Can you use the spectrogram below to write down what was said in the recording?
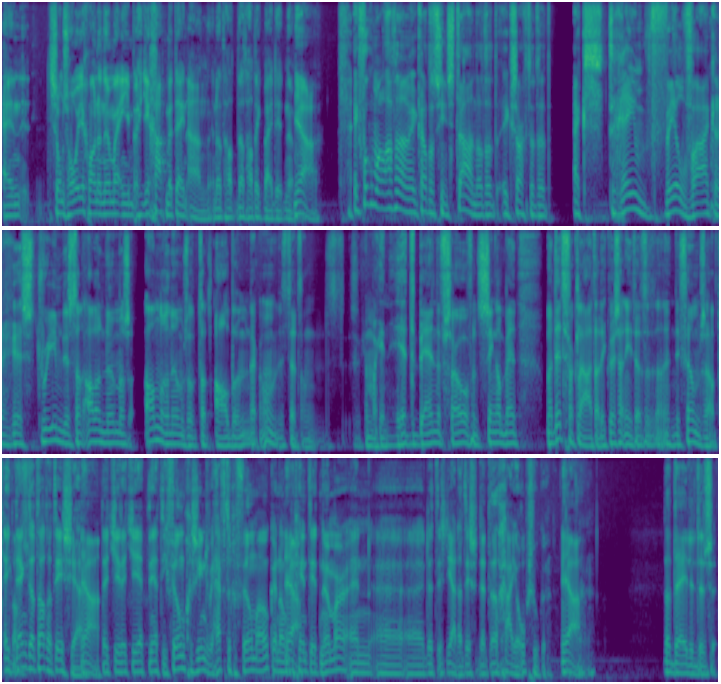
En soms hoor je gewoon een nummer en je, je gaat meteen aan. En dat had, dat had ik bij dit nummer. Ja. Ik vroeg me al af, namelijk, ik had het zien staan... dat het, ik zag dat het extreem veel vaker gestreamd is... dan alle nummers, andere nummers op dat album. Oh, is dat dan is helemaal geen hitband of zo? Of een singleband? Maar dit verklaart dat. Ik wist dat niet dat het in die film zat. Ik denk dat dat het is, ja. Ja. Dat, je, dat je hebt net die film gezien, een heftige film ook. En dan Ja. begint dit nummer. En eh, eh, dat, is, ja, dat, is, dat, dat ga je opzoeken. Ja. Dat deden dus 1,8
